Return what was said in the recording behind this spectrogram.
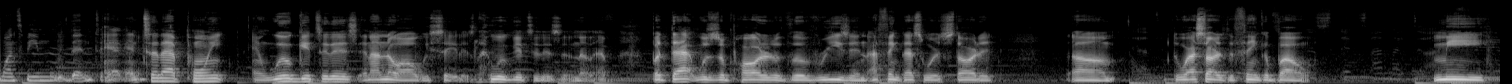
once we moved in together. And to that point, and we'll get to this, and I know I always say this, like we'll get to this in another episode. But that was a part of the reason. I think that's where it started. Um, where I started to think about me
